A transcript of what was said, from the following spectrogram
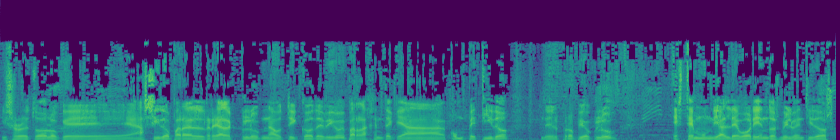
y sobre todo lo que ha sido para el Real Club Náutico de Vigo y para la gente que ha competido del propio club este Mundial de Bori en 2022.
